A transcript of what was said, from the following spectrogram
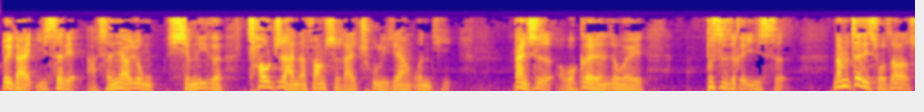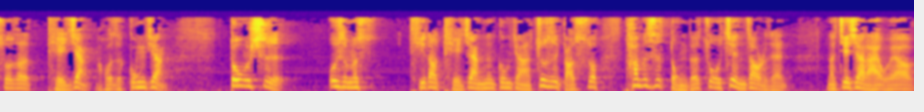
对待以色列啊，神要用行一个超自然的方式来处理这样问题。但是我个人认为不是这个意思。那么这里所说说的铁匠或者工匠，都是为什么提到铁匠跟工匠呢？就是表示说他们是懂得做建造的人。那接下来我要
